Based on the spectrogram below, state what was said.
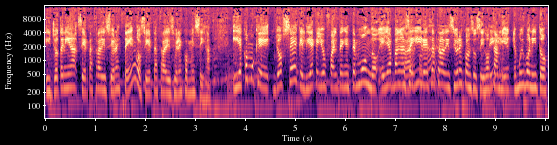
Y yo tenía ciertas tradiciones, tengo ciertas tradiciones con mis hijas. Y es como que yo sé que el día que yo falte en este mundo, ellas van a seguir esas tradiciones con sus hijos Sí. también. Es muy bonito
